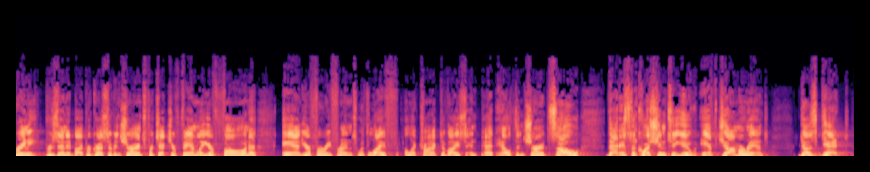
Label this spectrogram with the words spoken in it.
Greeny, presented by Progressive Insurance. Protect your family, your phone, and your furry friends with life, electronic device, and pet health insurance. So that is the question to you. If Ja Morant does get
